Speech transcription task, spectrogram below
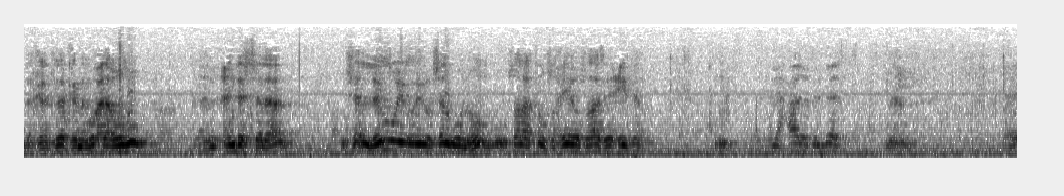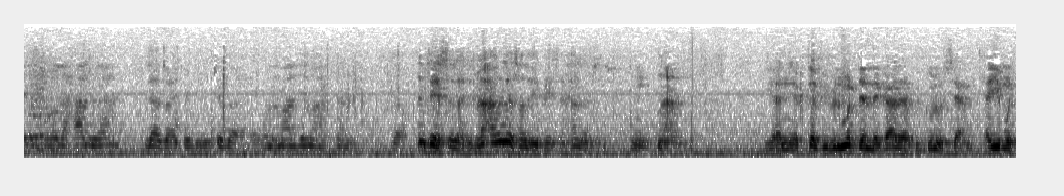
إذا كان تذكر أنه على وضوء عند السلام يسلم ويسلمون هم وصلاة صحيحة وصلاة يعيدها على حاله في البيت؟ نعم. ولا حاله يعني؟ لا بعد الجماعة. ولا مع الجماعة الثانية؟ أنت يصلي جماعة ولا يصلي في بيته الحمد نعم. يعني يكتفي بالمدة اللي قعدها في الجلوس يعني أي مدة؟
